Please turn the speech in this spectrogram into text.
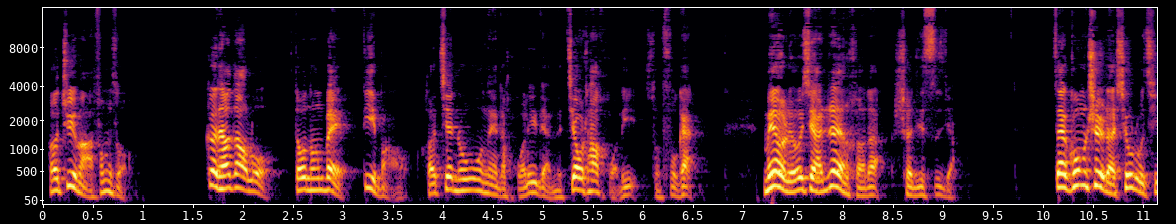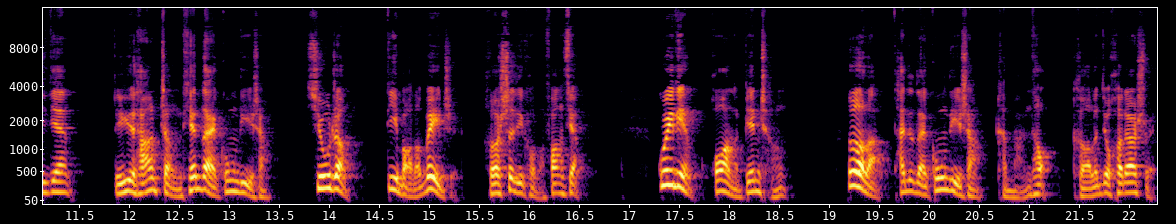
和巨马封锁，各条道路都能被地堡和建筑物内的火力点的交叉火力所覆盖，没有留下任何的射击死角。在工事的修筑期间，李玉堂整天在工地上修正地堡的位置和射击口的方向，规定火网的编程。饿了，他就在工地上啃馒头；渴了，就喝点水。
